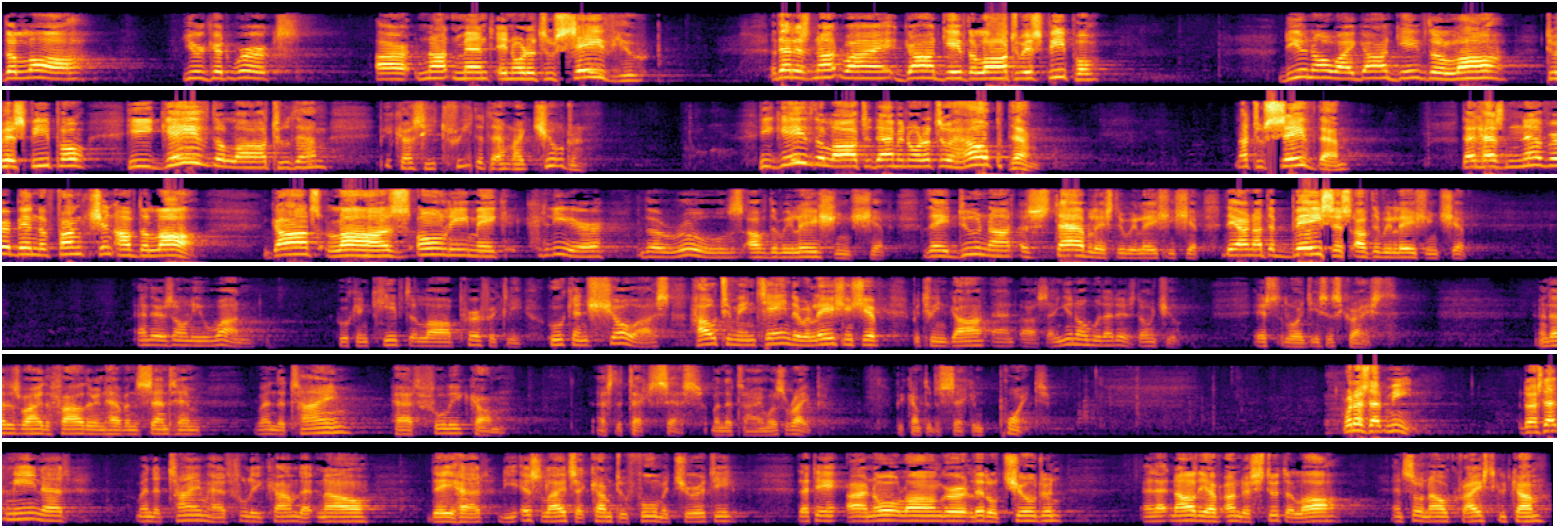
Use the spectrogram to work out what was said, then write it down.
The law, your good works, are not meant in order to save you, that is not why God gave the law to His people. Do you know why God gave the law to His people? He gave the law to them because He treated them like children. He gave the law to them in order to help them, not to save them. That has never been the function of the law. God's laws only make clear the rules of the relationship. They do not establish the relationship. They are not the basis of the relationship. And there's only one who can keep the law perfectly, who can show us how to maintain the relationship between God and us. And you know who that is, don't you? It's the Lord Jesus Christ. And that is why the Father in heaven sent him when the time had fully come as the text says, when the time was ripe. We come to the second point. What does that mean? Does that mean that when the time had fully come, that now they had, the Israelites had come to full maturity, that they are no longer little children and that now they have understood the law and so now Christ could come.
